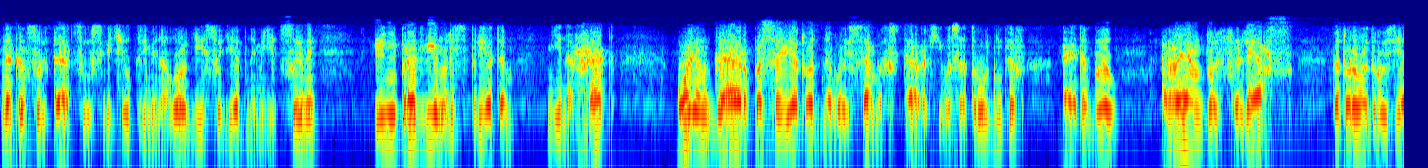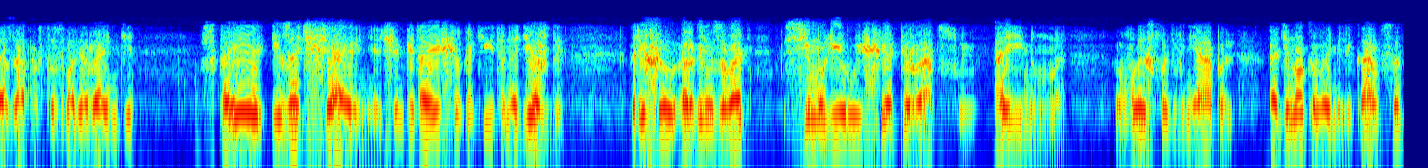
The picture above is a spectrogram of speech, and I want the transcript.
на консультацию светил криминологии и судебной медицины и не продвинулись при этом ни на шаг, Олингар по совету одного из самых старых его сотрудников, а это был Рэндольф Лерс, которого друзья запросто звали Рэнди, скорее из отчаяния, чем питая еще какие-то надежды, решил организовать симулирующую операцию, а именно выслать в Неаполь одинокого американца,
